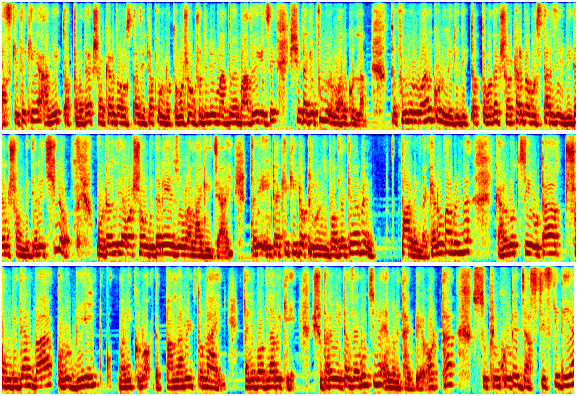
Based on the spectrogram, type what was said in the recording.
আজকে থেকে আমি তত্ত্বাবধায়ক সরকার ব্যবস্থা, যেটা পনেরোতম সংশোধনীর মাধ্যমে বাদ হয়ে গেছে, সেটাকে পুনর্বহাল করলাম। তো পুনর্বহাল করলে যদি তত্ত্বাবধায়ক সরকার ব্যবস্থার যে বিধান সংবিধানে ছিল, ওটা যদি আবার সংবিধানে জোড়া লাগে যায়, তাহলে এটাকে কি ডক্টর বদলাইতে পারবেন? পারবেন না। কেন পারবেন না? কারণ হচ্ছে ওটা সংবিধান বা কোনো বিল মানে কোনো পার্লামেন্ট তো নাই। তাহলে বদলাবে কে? সুতরাং এটা যেমন ছিল এমনই থাকবে। অর্থাৎ সুপ্রিম কোর্টের জাস্টিসকে দিয়ে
